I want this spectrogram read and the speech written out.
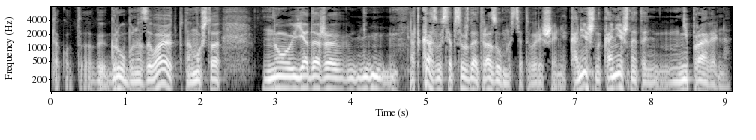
так вот грубо называют, потому что ну, я даже отказываюсь обсуждать разумность этого решения. Конечно, конечно, это неправильно.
